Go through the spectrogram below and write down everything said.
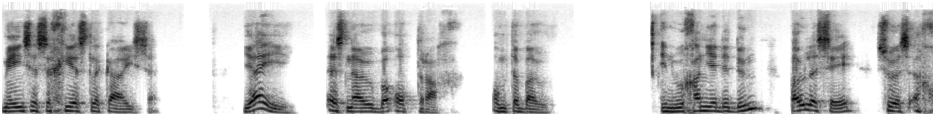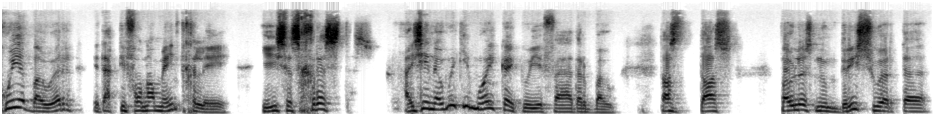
mense se geestelike huise. Jy is nou beopdrag om te bou. En hoe gaan jy dit doen? Paulus sê, soos 'n goeie bouer het ek die fondament gelê, Jesus Christus. Hy sê nou moet jy mooi kyk hoe jy verder bou. Das das Paulus noem drie soorte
